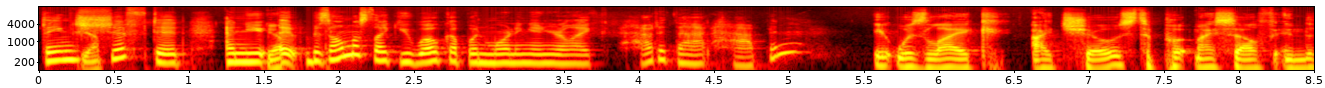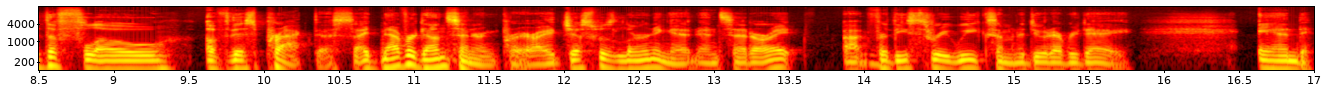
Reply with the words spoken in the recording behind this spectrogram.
Things yep. shifted. And you yep. it was almost like you woke up one morning and you're like, how did that happen? It was like I chose to put myself into the flow of this practice. I'd never done centering prayer. I just was learning it and said, all right, uh, for these three weeks, I'm going to do it every day. And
